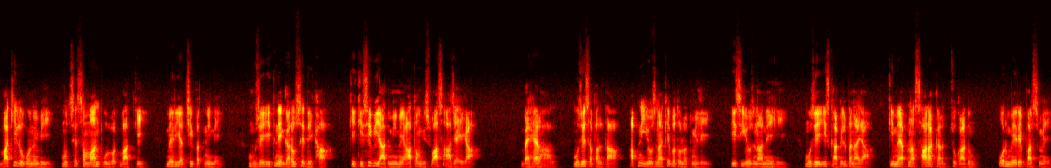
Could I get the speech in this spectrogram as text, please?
बाकी लोगों ने भी मुझसे सम्मानपूर्वक बात की। मेरी अच्छी पत्नी ने मुझे इतने गर्व से देखा। कि किसी भी आदमी में आत्मविश्वास आ जाएगा। बहरहाल, मुझे सफलता अपनी योजना के बदौलत मिली। इस योजना ने ही मुझे इस काबिल बनाया कि मैं अपना सारा कर्ज चुका दूँ और मेरे पर्स में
